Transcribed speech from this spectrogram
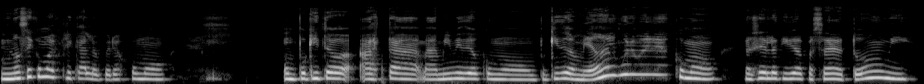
no sé cómo explicarlo, pero es como un poquito, hasta a mí me dio como un poquito de miedo de alguna manera, como no sé lo que iba a pasar a Tommy.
